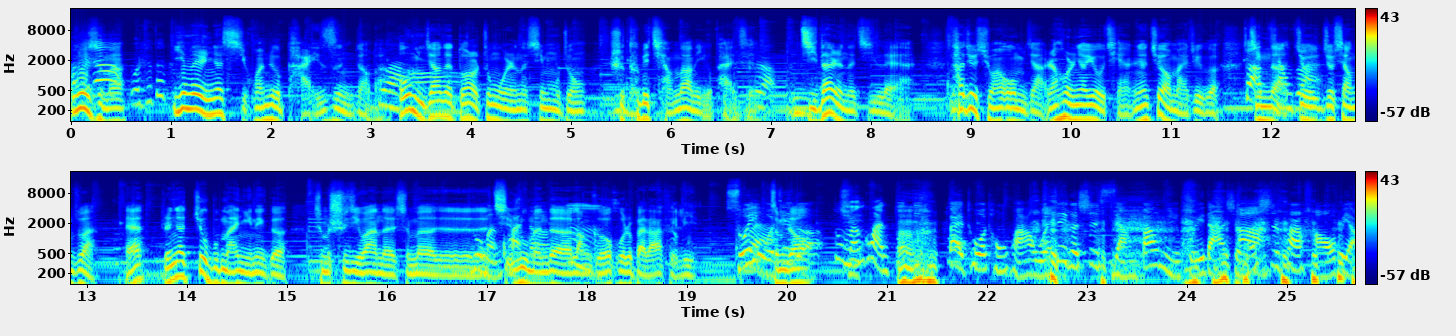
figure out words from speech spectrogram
为什么？我觉得因为人家喜欢这个牌子，你知道吧？啊？欧米茄在多少中国人的心目中是特别强大的一个牌子，是。几代人的积累，哎。他就喜欢欧米茄，然后人家又有钱，人家就要买这个金的，就就镶钻。哎，人家就不买你那个什么十几万的什么入门的入门的嗯。朗格或者百达翡丽，所以我怎么着这个入门款嗯。拜托童华，我这个是想帮你回答什么是块好表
